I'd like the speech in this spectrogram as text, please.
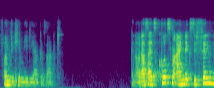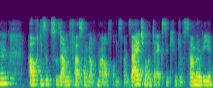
von Wikimedia gesagt. Genau, das als kurzen Einblick. Sie finden auch diese Zusammenfassung nochmal auf unserer Seite unter Executive Summary.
